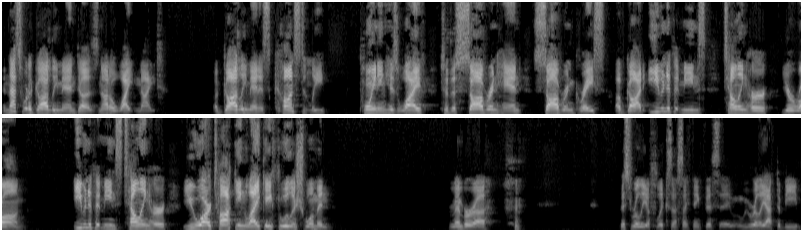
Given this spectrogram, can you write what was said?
And that's what a godly man does, not a white knight. A godly man is constantly pointing his wife to the sovereign hand, sovereign grace of God, even if it means telling her you're wrong. Even if it means telling her you are talking like a foolish woman. Remember, uh, this really afflicts us, I think, this. Uh, we really have to be,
